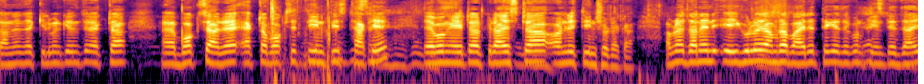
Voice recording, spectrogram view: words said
জানেন যে কিলমেন কিন্তু একটা বক্সার একটা বক্সে তিন পিস থাকে এবং এটার প্রাইসটা অনলি তিনশো টাকা। আপনারা জানেন এইগুলোই আমরা বাইরের থেকে যখন কিনতে যাই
